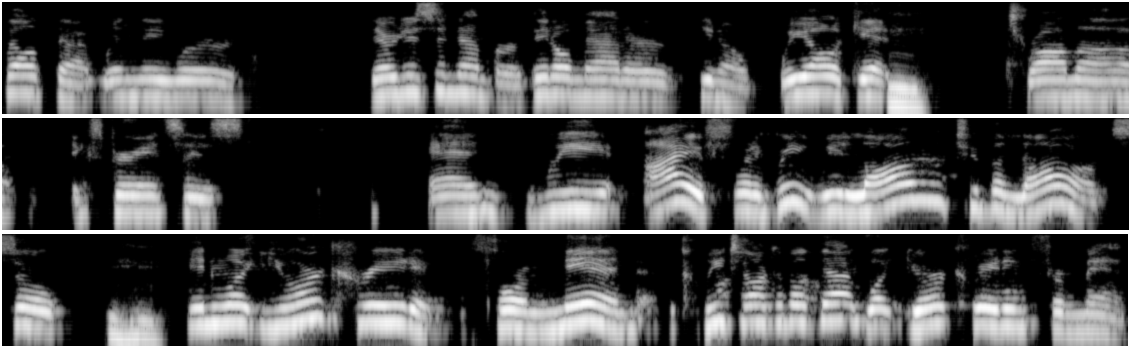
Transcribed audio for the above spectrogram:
felt that when they were, they're just a number. They don't matter. You know, we all get mm. trauma experiences, and we, I would agree, we long to belong. So, mm-hmm. in what you're creating for men, can we talk about that? What you're creating for men?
